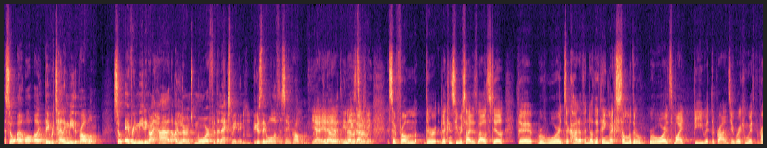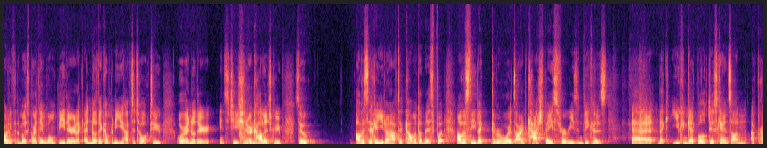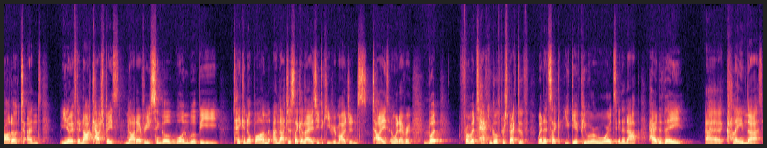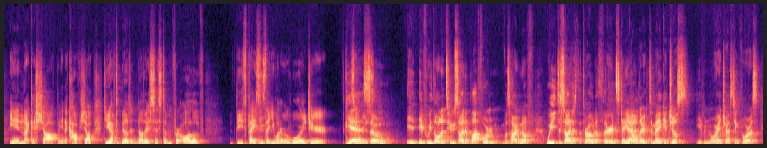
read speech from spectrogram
So I, I, they were telling me the problem. So every meeting I had, I learned more for the next meeting because they all have the same problem. Mm-hmm. Yeah, you yeah, know, yeah. you know exactly. sort of. So from the the consumer side as well, still the rewards are kind of another thing. Like some of the rewards might be with the brands you're working with, but probably for the most part they won't be. They're like another company you have to talk to, or another institution or college group. So obviously, okay, you don't have to comment on this, but obviously, like the rewards aren't cash based for a reason because, uh, like you can get bulk discounts on a product, and you know if they're not cash based, not every single one will be taken up on, and that just like allows you to keep your margins tight and whatever. But from a technical perspective, when it's like you give people rewards in an app, how do they uh, claim that in like a shop, in a coffee shop? Do you have to build another system for all of these places that you want to reward your Yeah. So if we thought a two-sided platform was hard enough, we decided to throw in a third stakeholder to make it just even more interesting for us.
